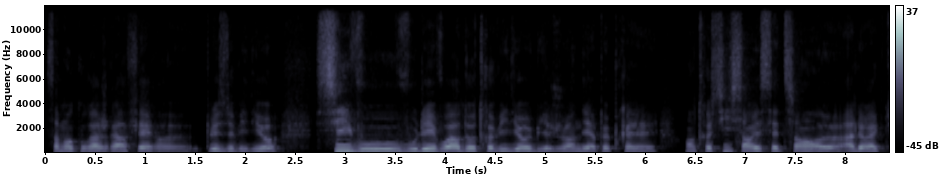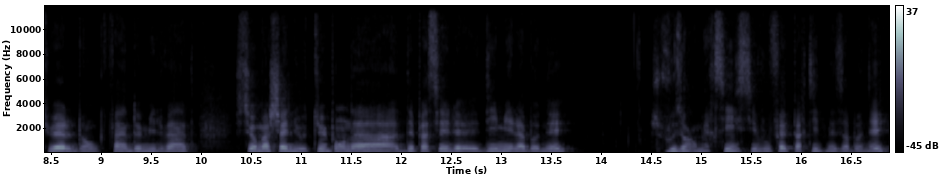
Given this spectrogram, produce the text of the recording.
ça m'encouragera à faire plus de vidéos. Si vous voulez voir d'autres vidéos, eh j'en ai à peu près entre 600 et 700 à l'heure actuelle donc fin 2020 sur ma chaîne YouTube. On a dépassé les 10 000 abonnés. Je vous en remercie si vous faites partie de mes abonnés.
